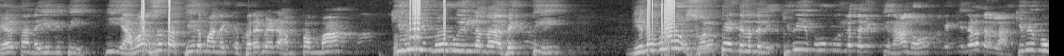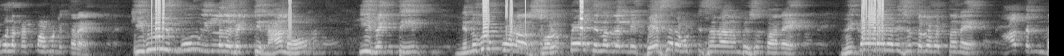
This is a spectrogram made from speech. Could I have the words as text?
ಹೇಳ್ತಾನೆ ಈ ರೀತಿ, ಈ ಅವಸರದ ತೀರ್ಮಾನಕ್ಕೆ ಬರಬೇಡ ಅಂಪಮ್ಮ ಕಿವಿ ಮೂಗು ಇಲ್ಲದ ವ್ಯಕ್ತಿ, ನಿನಗೂ ಸ್ವಲ್ಪ ದಿನದಲ್ಲಿ ಕಿವಿ ಮೂಗು ಇಲ್ಲದ ವ್ಯಕ್ತಿ ನಾನು. ಹೇಳಿದ್ರಲ್ಲ, ಕಿವಿ ಮೂಗನ್ನ ಕಟ್ ಮಾಡ್ಬಿಟ್ಟಿರ್ತಾರೆ. ಕಿವಿ ಮೂಗು ಇಲ್ಲದ ವ್ಯಕ್ತಿ ನಾನು, ಈ ವ್ಯಕ್ತಿ ನಿನಗೂ ಕೂಡ ಸ್ವಲ್ಪ ದಿನದಲ್ಲಿ ಬೇಸರ ಹುಟ್ಟಿಸಲಾರಂಭಿಸುತ್ತಾನೆ ವಿಕಾರವೆನಿಸುತ್ತಲೋಗುತ್ತಾನೆ ಆದ್ದರಿಂದ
